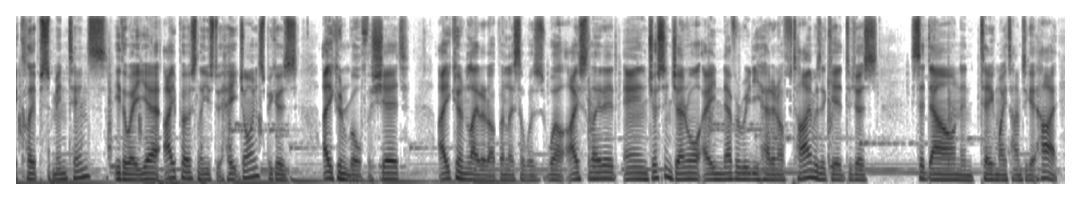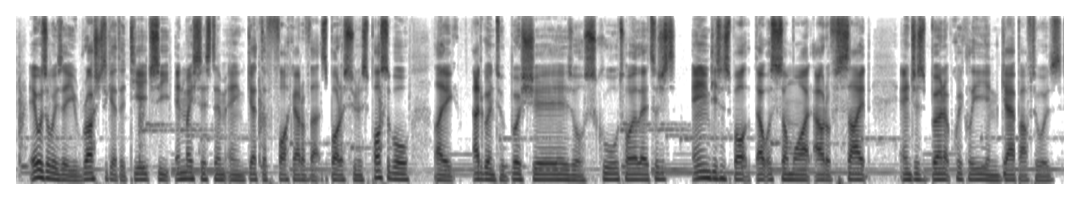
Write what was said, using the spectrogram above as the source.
eclipse mint tins either way yeah i personally used to hate joints because i couldn't roll for shit I couldn't light it up unless I was well isolated, and just in general, I never really had enough time as a kid to just sit down and take my time to get high. It was always a rush to get the THC in my system and get the fuck out of that spot as soon as possible. Like, I'd go into bushes or school toilets or just any decent spot that was somewhat out of sight and just burn up quickly and gap afterwards.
